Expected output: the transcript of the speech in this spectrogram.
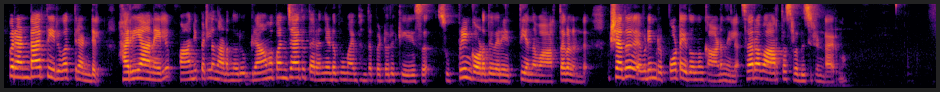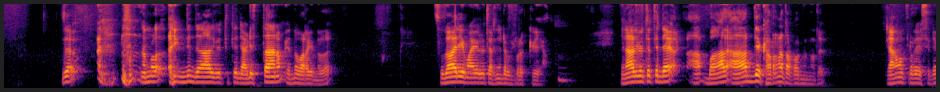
ഇപ്പോൾ രണ്ടായിരത്തി ഇരുപത്തിരണ്ടിൽ ഹരിയാനയിൽ പാനിപ്പറ്റിൽ നടന്നൊരു ഗ്രാമപഞ്ചായത്ത് തെരഞ്ഞെടുപ്പുമായി ബന്ധപ്പെട്ട ഒരു കേസ് സുപ്രീം കോടതി വരെ എത്തി എന്ന വാർത്തകളുണ്ട്. പക്ഷെ അത് എവിടെയും റിപ്പോർട്ട് ചെയ്തൊന്നും കാണുന്നില്ല. സാർ ആ വാർത്ത ശ്രദ്ധിച്ചിട്ടുണ്ടായിരുന്നു? നമ്മൾ ഇന്ത്യൻ ജനാധിപത്യത്തിന്റെ അടിസ്ഥാനം എന്ന് പറയുന്നത് സുതാര്യമായൊരു തെരഞ്ഞെടുപ്പ് പ്രക്രിയ. ജനാധിപത്യത്തിന്റെ ആദ്യ ഘടന തുടങ്ങുന്നത് ഗ്രാമപ്രദേശത്തിന്റെ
